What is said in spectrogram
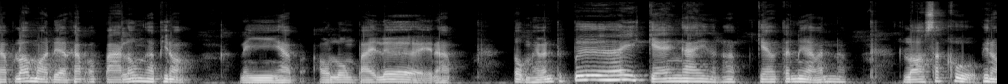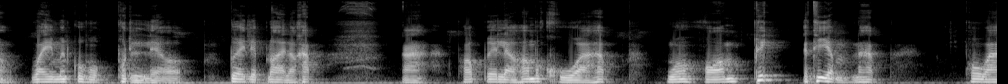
ครับรอหม้อเดือดครับเอาปลาลงครับ พี่น้องนี่ครับ เอาลงไปเลยนะครับต้มให้มันเปื่อยแกงไงนะครับ แก้วตะเนื้อมันนะครับ รอสักครู่พี่น้องไวเหมันโกหกพุ่นแล้ว เปื่อยเรียบร้อยแล้วครับ อ่าพอเปื่อยแล้วเขามาขัวครับ หัวหอมพริกกระเทียมนะครับ เพราะว่า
